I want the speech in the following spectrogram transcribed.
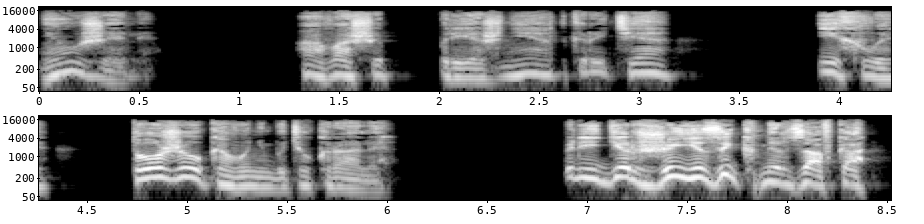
Неужели? А ваши прежние открытия? Их вы тоже у кого-нибудь украли? Придержи язык, мерзавка!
